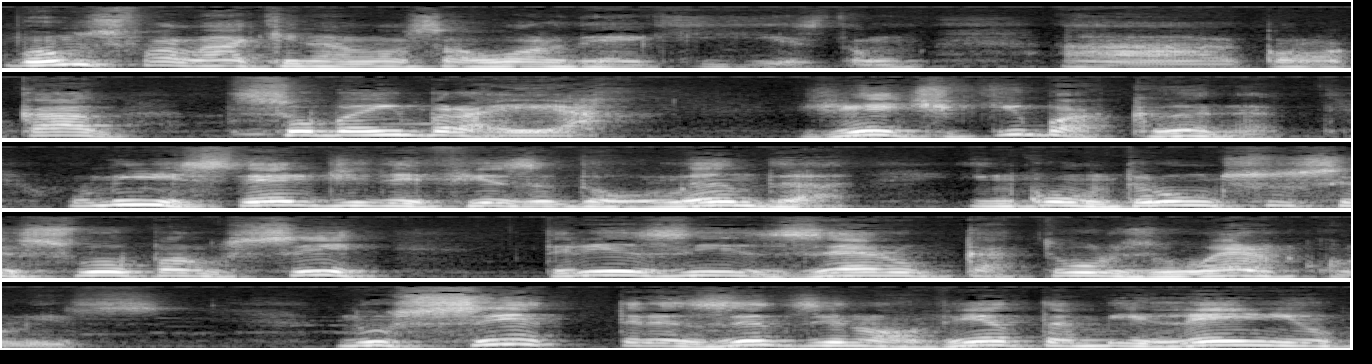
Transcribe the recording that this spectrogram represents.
Vamos falar aqui na nossa ordem aqui que estão ah, colocados sobre a Embraer. Gente, que bacana! O Ministério de Defesa da Holanda encontrou um sucessor para o C-13014, o Hércules no C390 Millennium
